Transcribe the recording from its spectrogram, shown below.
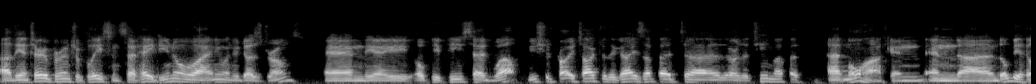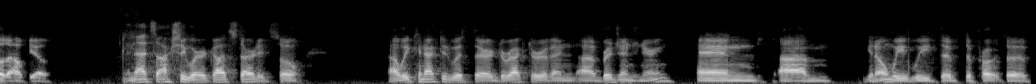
uh, the Ontario Provincial Police and said, "Hey, do you know uh, anyone who does drones?" And the OPP said, "Well, you should probably talk to the guys up at uh, or the team up at, at Mohawk, and and uh, they'll be able to help you out." And that's actually where it got started. So uh, we connected with their director of en- uh, bridge engineering, and um, you know, we we the the pro- the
